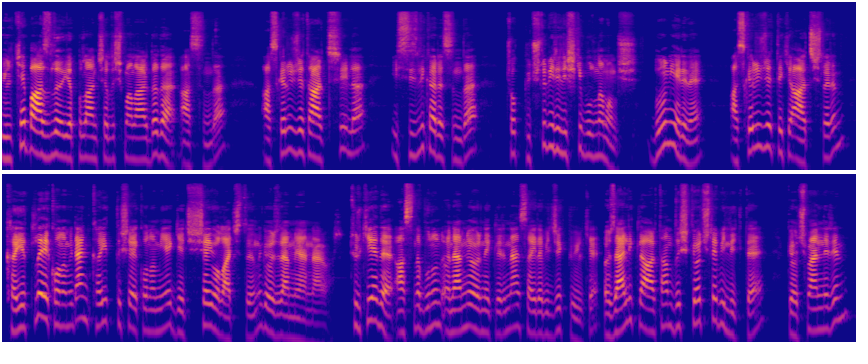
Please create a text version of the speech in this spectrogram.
Ülke bazlı yapılan çalışmalarda da aslında asgari ücret artışıyla işsizlik arasında çok güçlü bir ilişki bulunamamış. Bunun yerine asgari ücretteki artışların kayıtlı ekonomiden kayıt dışı ekonomiye geçişe yol açtığını gözlemleyenler var. Türkiye de aslında bunun önemli örneklerinden sayılabilecek bir ülke. Özellikle artan dış göçle birlikte göçmenlerin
